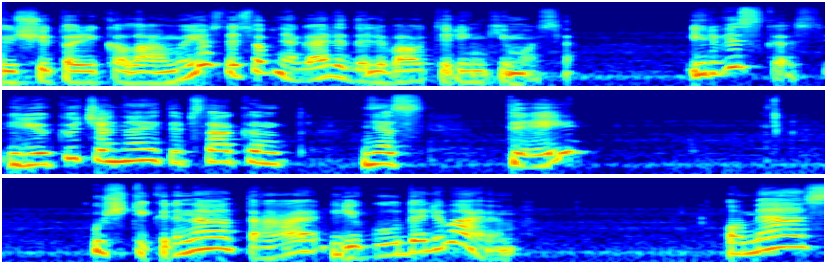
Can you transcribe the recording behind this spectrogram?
e, šito reikalavimo jos tiesiog negali dalyvauti rinkimuose. Ir viskas. Ir jokių čionai taip sakant nes tai užtikrina tą lygų dalyvavimą. O mes,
